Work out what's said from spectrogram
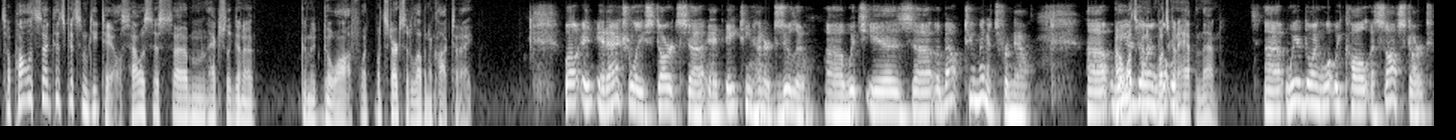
So Paul, let's uh, let's get some details. How is this um, actually going to going to go off? What what starts at eleven o'clock tonight? Well, it, it actually starts uh, at 1800 Zulu, uh, which is uh, about two minutes from now. Uh, oh, what's going what to happen then? Uh, we're doing what we call a soft start.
